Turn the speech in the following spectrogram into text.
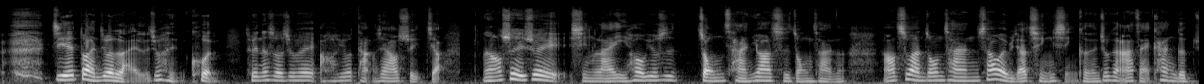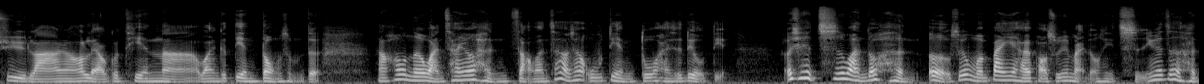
阶段就来了，就很困，所以那时候就会啊又躺下要睡觉。然后睡一睡，醒来以后又是中餐，又要吃中餐了。然后吃完中餐，稍微比较清醒，可能就跟阿仔看个剧啦，然后聊个天呐，玩个电动什么的。然后呢，晚餐又很早，晚餐好像五点多还是六点，而且吃完都很饿，所以我们半夜还会跑出去买东西吃，因为真的很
